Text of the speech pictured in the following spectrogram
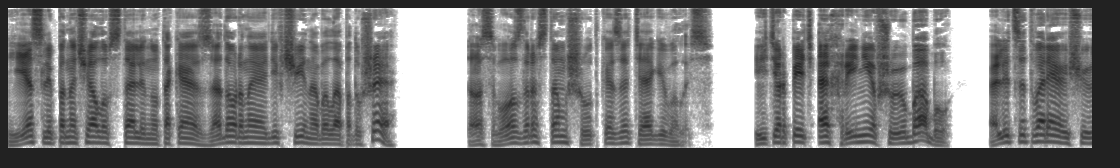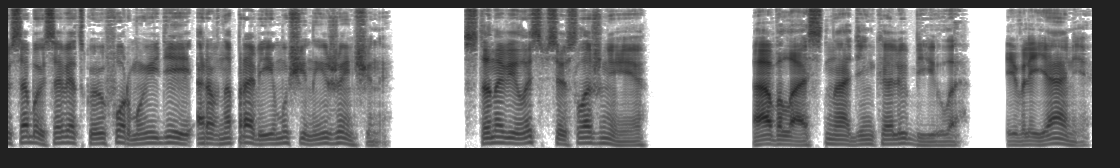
Если поначалу Сталину такая задорная девчина была по душе, то с возрастом шутка затягивалась, и терпеть охреневшую бабу, олицетворяющую собой советскую форму идеи о равноправии мужчины и женщины, становилось все сложнее. А власть Наденька любила, и влияние,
